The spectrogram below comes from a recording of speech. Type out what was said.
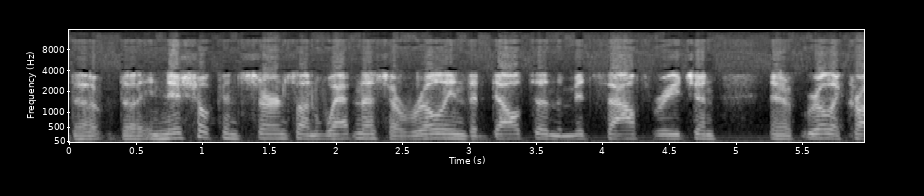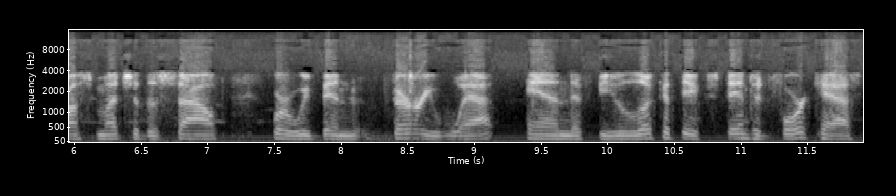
the the initial concerns on wetness are really in the delta and the mid south region and really across much of the south where we've been very wet. And if you look at the extended forecast,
